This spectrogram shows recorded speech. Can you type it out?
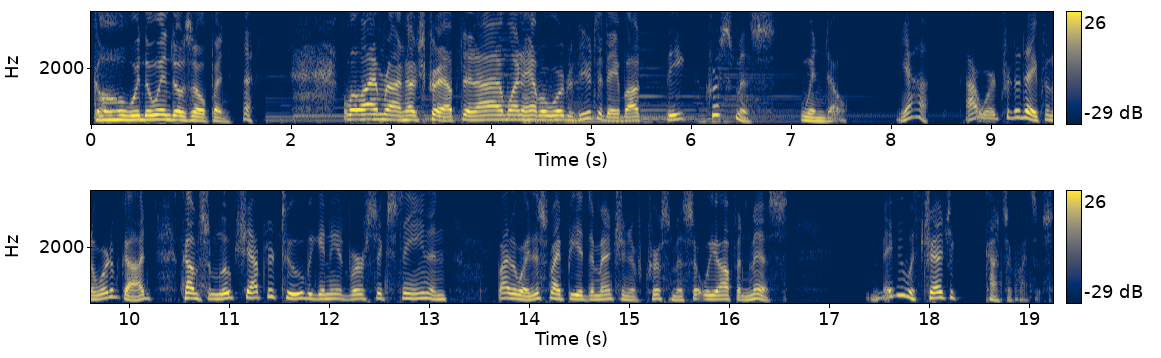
go when the window's open. well, I'm Ron Hutchcraft, and I want to have a word with you today about the Christmas window. Yeah, our word for today from the Word of God comes from Luke chapter 2, beginning at verse 16. And by the way, this might be a dimension of Christmas that we often miss, maybe with tragic consequences.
